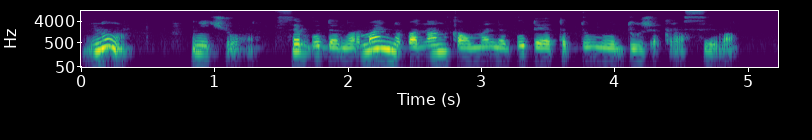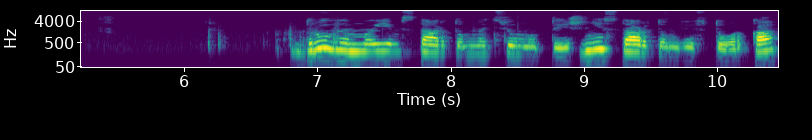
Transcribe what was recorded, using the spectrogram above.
Ну, Нічого, все буде нормально, бананка у мене буде, я так думаю, дуже красива. Другим моїм стартом на цьому тижні, стартом вівторка,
